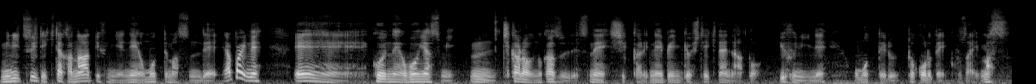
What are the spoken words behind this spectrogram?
身についてきたかなっていうふうにね、思ってますんで、やっぱりね、えー、こういうね、お盆休み、うん、力を抜かずですね、しっかりね、勉強していきたいなというふうにね、思ってるところでございます。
